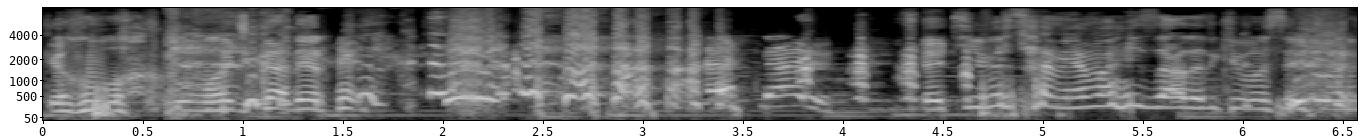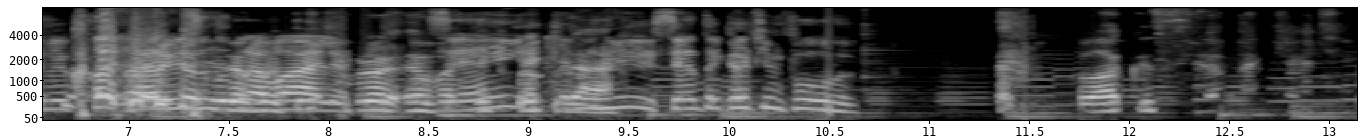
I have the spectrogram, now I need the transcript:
Que é um bloco com um monte de cadeirante. É sério. Eu tive essa mesma risada do que vocês quando me contaram isso no Eu vou ter trabalho. que pro- Eu vou ter que no. Rio, senta que eu te empurro. Bloco senta que eu te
